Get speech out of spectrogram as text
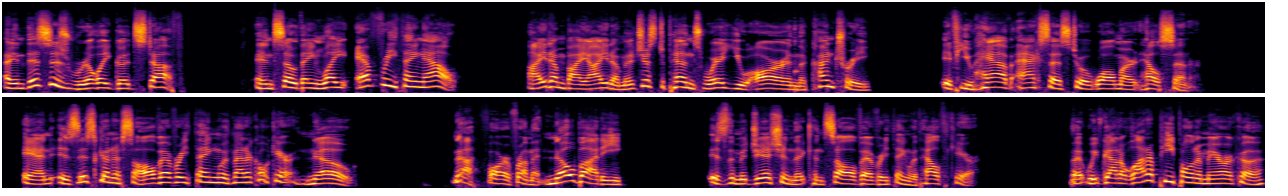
I mean, this is really good stuff. And so they lay everything out item by item. It just depends where you are in the country if you have access to a Walmart health center. And is this going to solve everything with medical care? No, not far from it. Nobody is the magician that can solve everything with health care. But we've got a lot of people in America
